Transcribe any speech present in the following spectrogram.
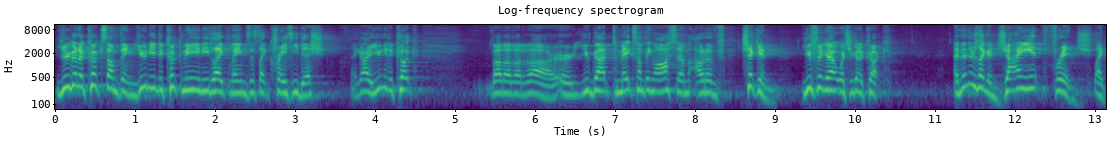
you're gonna cook something. You need to cook me." And he like names this like crazy dish. Like, all right, you need to cook, da da da da, or you've got to make something awesome out of chicken. You figure out what you're gonna cook. And then there's like a giant fridge, like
